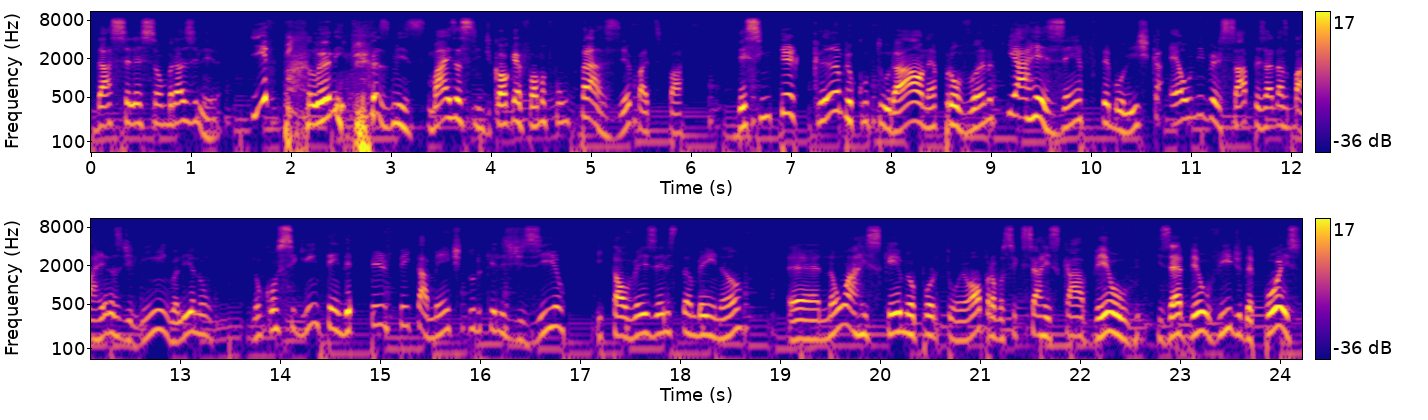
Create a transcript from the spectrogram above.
da seleção brasileira. E falando em transmissão, mas assim, de qualquer forma, foi um prazer participar desse intercâmbio cultural, né? Provando que a resenha futebolística é universal, apesar das barreiras de língua ali. Eu não, não consegui entender perfeitamente tudo que eles diziam e talvez eles também não. É, não arrisquei o meu portunhol para você que se arriscar ver o, quiser ver o vídeo depois,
